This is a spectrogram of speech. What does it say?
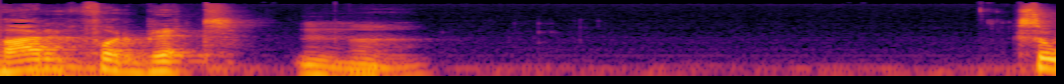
Vær forberedt. Så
